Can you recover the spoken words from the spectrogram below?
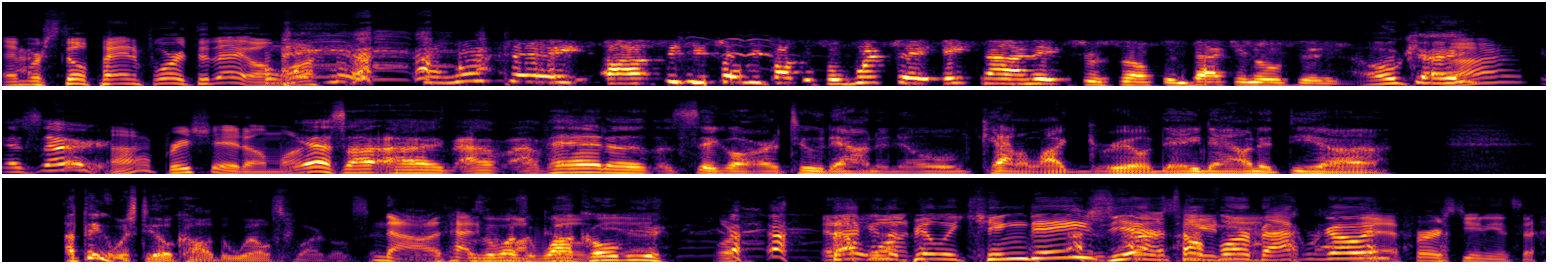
And we're still paying for it today, Omar. For Wednesday, uh, I think you told me about the for Wednesday eight nine eights or something back in those days. Okay. All right. Yes, sir. I appreciate it, Omar. Yes, I, I I've, I've had a, a cigar or two down in the old Cadillac Grill day down at the. uh I think it was still called the Wells Fargo. Center. No, it had was to it, be was it Wachovia? Or, and Back I in the Billy King days? Yeah, that's First how far back we're going? Yeah, first Union Center.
